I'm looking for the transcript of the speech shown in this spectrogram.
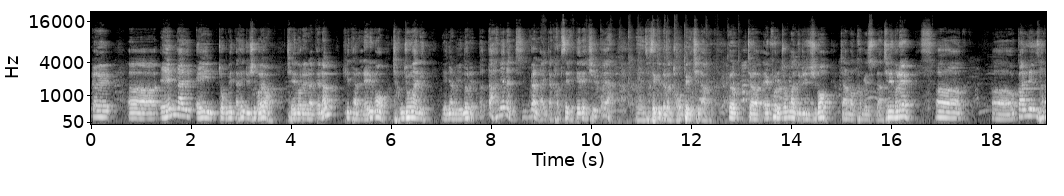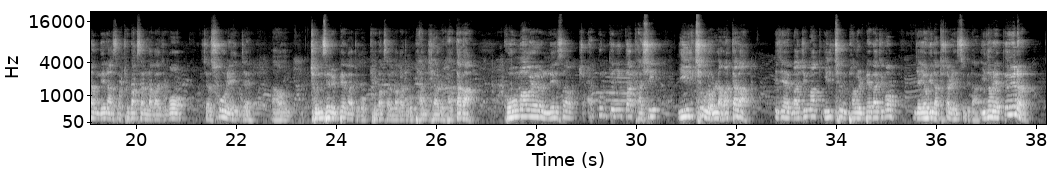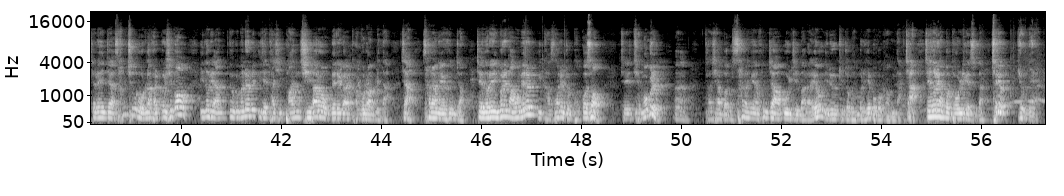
그 어, 옛날 애인 조금 이따 해주시고요. 제 노래를 할 때는 기타를 내리고 정중하니 왜냐면 이 노래 떴다 하면은 시부랄 나 이제 각설이 때려칠 거야. 예, 저 새끼들만 조पे이 치라고. 그 저 에코를 조금만 줄여주시고 자 한번 가겠습니다. 제 노래 어, 어 깔린 사랑 내놔서 개박살 나가지고 저 서울에 이제 어, 전세를 빼가지고 개박살 나가지고 반지하를 갔다가 고마워요를 내서 조금 뜨니까 다시 1층으로 올라왔다가 이제 마지막 1층 방을 빼가지고 이제 여기다 투자를 했습니다. 이 노래 뜨면은 저는 이제 3층으로 올라갈 것이고 이 노래 안 뜨면은 이제 다시 반 지하로 내려갈 각오로 합니다. 자, 사랑의 흔적. 제 노래 이번에 나오면은 이 가사를 좀 바꿔서 제 제목을 어, 다시 한번 사랑에 혼자 울지 말아요 이렇게 좀 한번 해보고 갑니다. 자, 제 노래 한번 더 올리겠습니다. 체력 경례.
